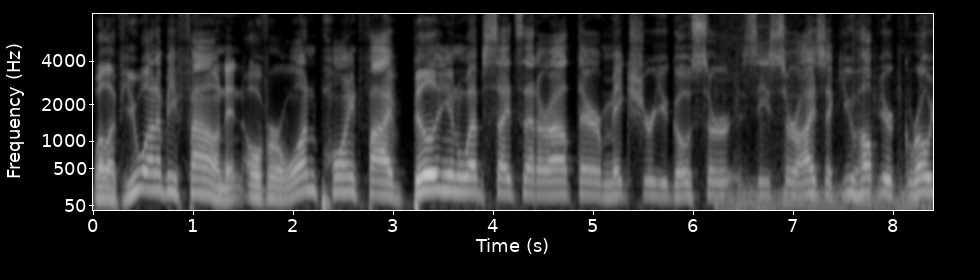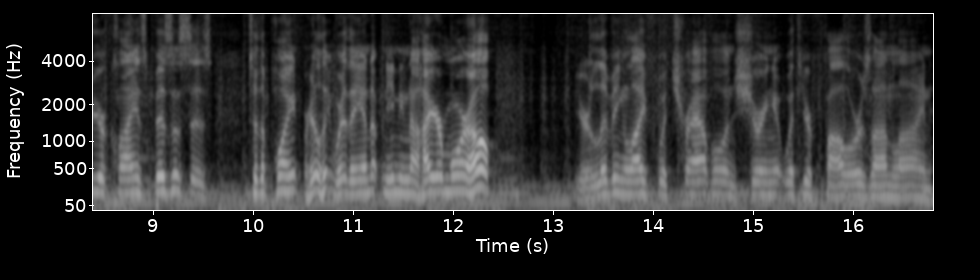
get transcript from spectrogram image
well, if you want to be found in over 1.5 billion websites that are out there, make sure you go sir, see Sir Isaac. You help your grow your clients' businesses to the point really where they end up needing to hire more help. You're living life with travel and sharing it with your followers online.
